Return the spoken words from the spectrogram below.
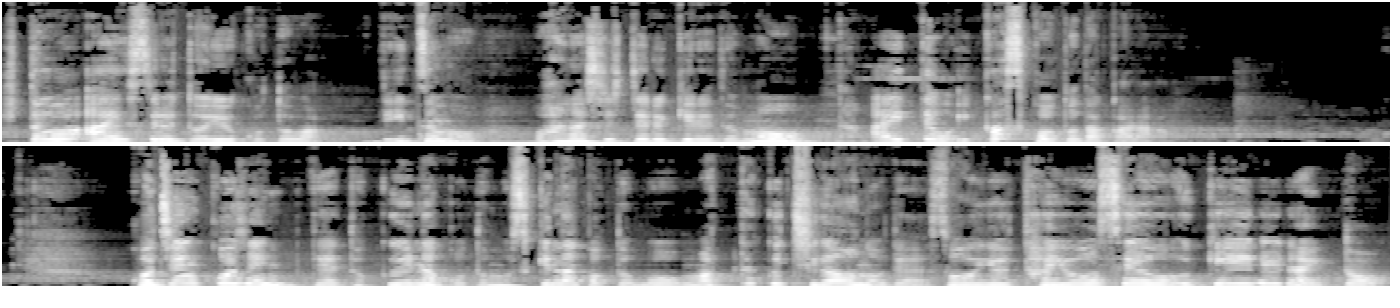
人を愛するということは、いつもお話ししてるけれども、相手を生かすことだから。個人個人って得意なことも好きなことも全く違うので、そういう多様性を受け入れないと、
